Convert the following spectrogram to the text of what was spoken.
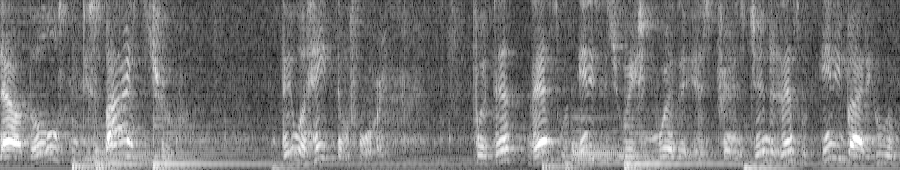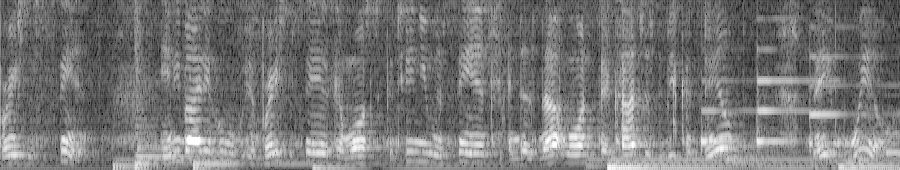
Now, those who despise the truth, they will hate them for it. But that's, that's with any situation, whether it's transgender, that's with anybody who embraces sin. Anybody who embraces sin and wants to continue in sin and does not want their conscience to be condemned, they will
